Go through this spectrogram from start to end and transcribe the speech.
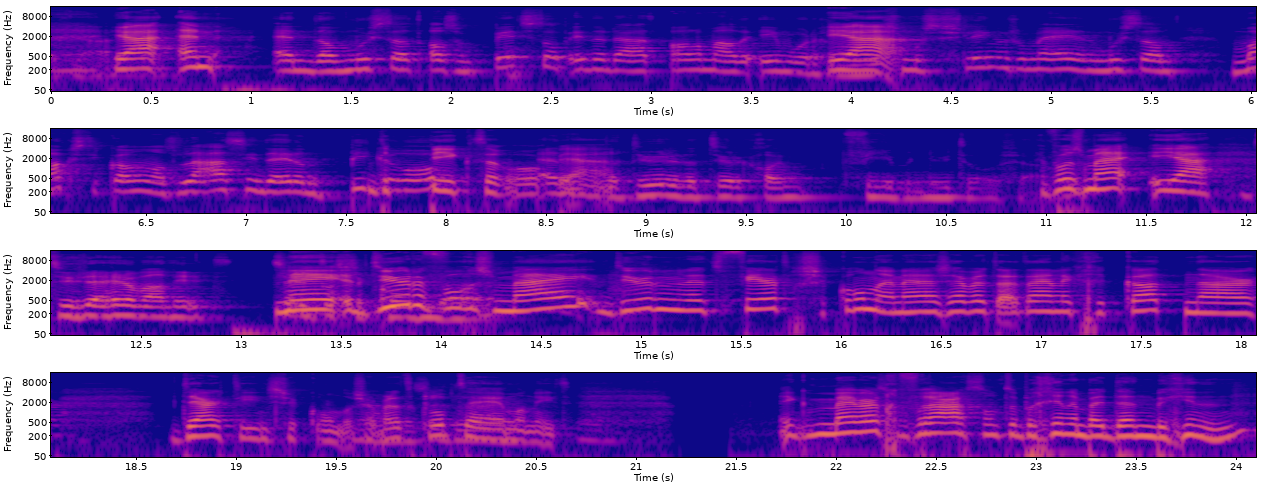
over nagedacht. Ja, en En dan moest dat als een pitstop inderdaad allemaal erin worden Ja. gedaan. Dus er moesten slingers omheen. En moest dan... Max, die kwam dan als laatste in, deed dan een piek de erop. piek erop, en ja. dat duurde natuurlijk gewoon vier minuten of zo. Volgens mij, ja, Het duurde helemaal niet 20 Nee, het duurde volgens mij duurde het 40 seconden. En eh, ze hebben het uiteindelijk gekat naar 13 seconden. Zo, Ja, maar dat, dat klopte helemaal niet. Ik, mij werd gevraagd om te beginnen bij Den Beginnen.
